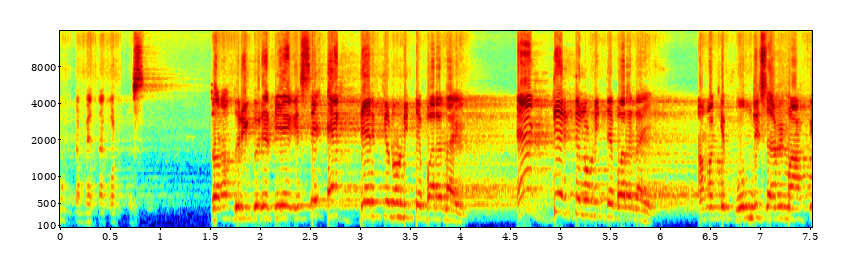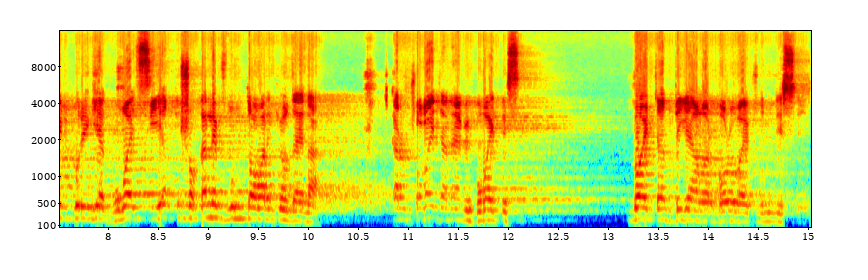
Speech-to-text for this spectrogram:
মুখটা ব্যথা করতেছে। দরাদরি করে নিয়ে গেছে, এক দেড় কিলো নিতে পারে নাই। এক দেড় কিলো নিতে পারে নাই। আমাকে ফোন দিছে, আমি মাহফিল করে গিয়া ঘুমাইছি। এত সকালে ফোন তো আমার কেউ দেয় না। কারণ সবাই জানে আমি ঘুমাইতেছি। নয়টার দিকে আমার বড় ভাই ফোন দিছে।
